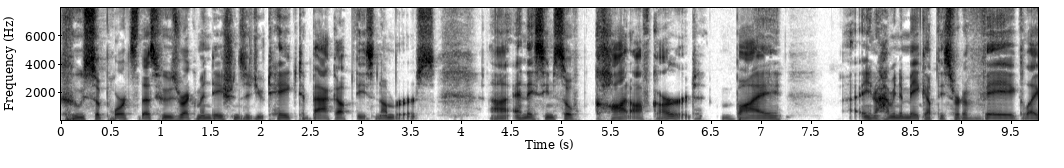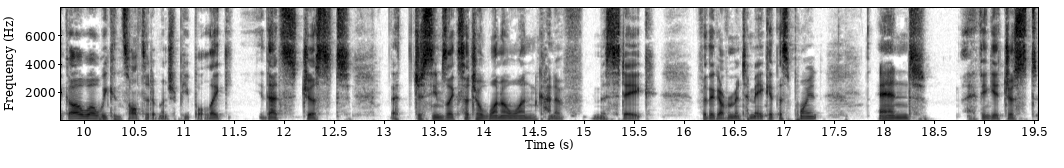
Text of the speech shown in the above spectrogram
who supports this? Whose recommendations did you take to back up these numbers? Uh, and they seem so caught off guard by you know having to make up these sort of vague like oh well we consulted a bunch of people like that's just that just seems like such a 101 kind of mistake for the government to make at this point. And i think it just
